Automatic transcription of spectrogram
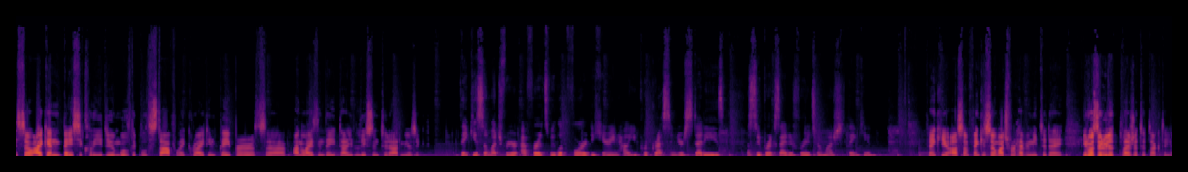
So I can basically do multiple stuff like writing papers, uh, analyzing data, listen to that music. Thank you so much for your efforts. We look forward to hearing how you progress in your studies. Super excited for you, Tomasz. Thank you. Thank you. Awesome. Thank you so much for having me today. It was a real pleasure to talk to you.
